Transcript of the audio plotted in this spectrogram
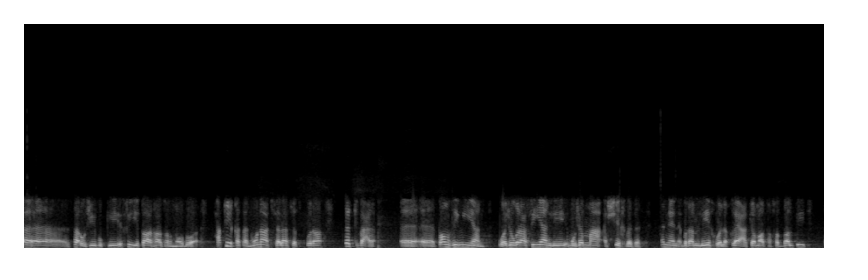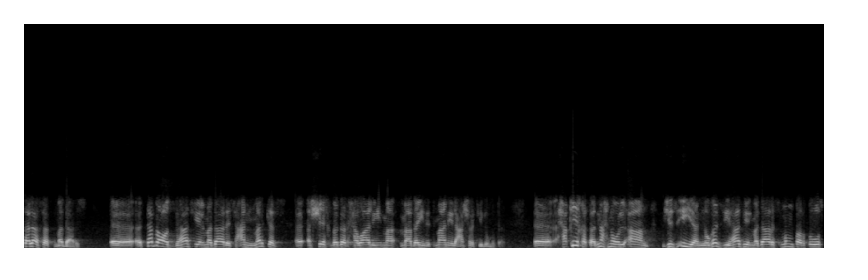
أه سأجيبك في إطار هذا الموضوع. حقيقة هناك ثلاثة قرى تتبع أه تنظيميا وجغرافيا لمجمع الشيخ بدر. هن بغمليخ والقلاع كما تفضلتي ثلاثة مدارس. تبعد هذه المدارس عن مركز أه الشيخ بدر حوالي ما بين 8 ل 10 كيلومتر. أه حقيقة نحن الآن جزئيا نغذي هذه المدارس من طرطوس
